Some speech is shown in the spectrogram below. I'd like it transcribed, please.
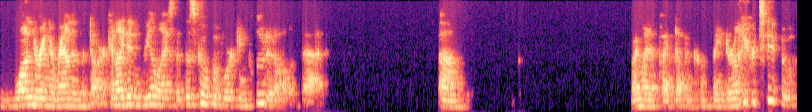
wandering around in the dark, and I didn't realize that the scope of work included all of that. Um. I might have piped up and complained earlier too,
